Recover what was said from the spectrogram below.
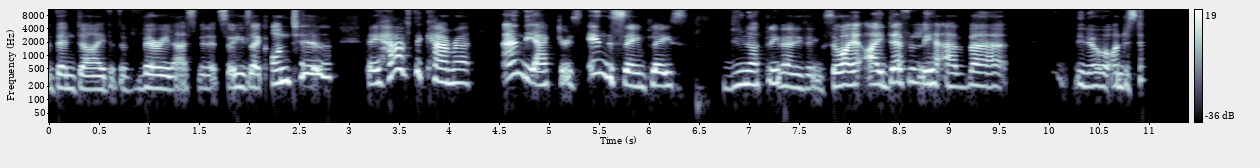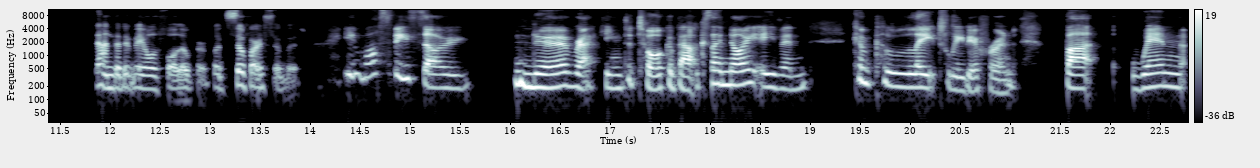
then died at the very last minute. So he's like, until they have the camera and the actors in the same place, do not believe anything. So I, I definitely have, uh, you know, understand that it may all fall over, but so far so good. It must be so nerve wracking to talk about because I know even completely different, but when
